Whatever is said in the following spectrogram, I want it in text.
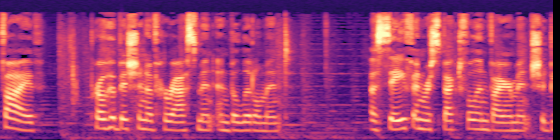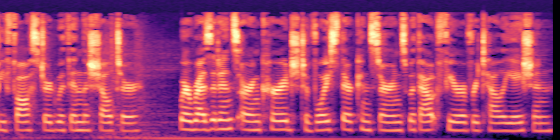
5. Prohibition of harassment and belittlement. A safe and respectful environment should be fostered within the shelter, where residents are encouraged to voice their concerns without fear of retaliation.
